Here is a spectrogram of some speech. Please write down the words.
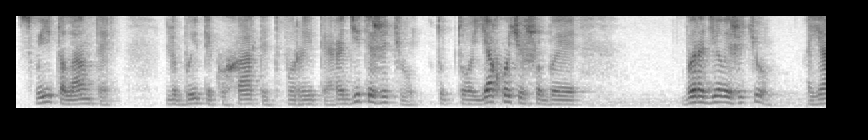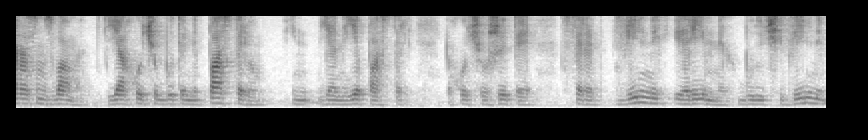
свої таланти любити, кохати, творити, радіти життю. Тобто я хочу, щоб ви раділи життю, а я разом з вами. Я хочу бути не пастирем, і я не є пастир. Я хочу жити серед вільних і рівних, будучи вільним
